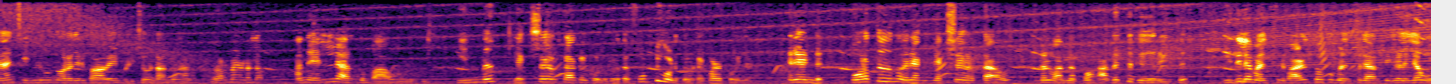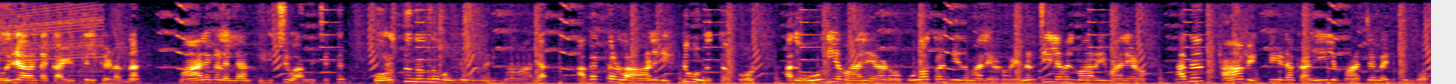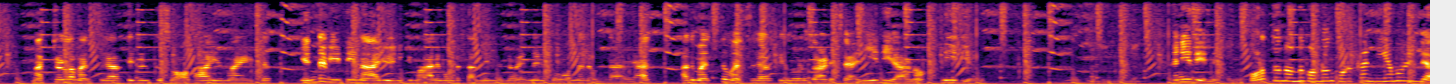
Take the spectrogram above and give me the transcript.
ഞാൻ ചിന്നു എന്ന് പറഞ്ഞൊരു പാവയും പിടിച്ചുകൊണ്ട് അന്ന് നടന്നത്. ഓർമ്മയുണ്ടല്ലോ? അന്ന് എല്ലാവർക്കും പാവം കൊടുക്കും ഇന്ന് രക്ഷകർത്താക്കൾ കൊണ്ടുകൊടുത്ത ഫുഡ് കൊടുത്തോട്ടെ? കുഴപ്പമില്ല. രണ്ട് പുറത്തു നിന്ന് ഒരു രക്ഷകർത്താവുകൾ വന്നപ്പോൾ അകത്ത് കയറിയിട്ട് ഇതിലെ മത്സര വാഴത്തോപ്പ് മത്സരാർത്ഥികളിലെ ഒരാളുടെ കഴുത്തിൽ കിടന്ന മാലകളെല്ലാം തിരിച്ചു വാങ്ങിച്ചിട്ട് പുറത്തുനിന്ന് കൊണ്ടുവന്ന ഒരു മാല അകത്തുള്ള ആളിന് ഇട്ടുകൊടുത്തപ്പോൾ അത് ഓടിയ മാലയാണോ കൂടോത്രം ചെയ്ത മാലയാണോ എനർജി ലെവൽ മാറിയ മാലയാണോ അത് ആ വ്യക്തിയുടെ കളിയിൽ മാറ്റം വരുത്തുമ്പോൾ മറ്റുള്ള മത്സരാർത്ഥികൾക്ക് സ്വാഭാവികമായിട്ട് എന്റെ വീട്ടിൽ നിന്ന് ആരും എനിക്ക് മാല കൊണ്ട് തന്നില്ലല്ലോ എന്നൊരു തോന്നൽ ഉണ്ടായാൽ അത് മറ്റ് മത്സരാർത്ഥികളോട് കാണിച്ച അനീതിയാണോ നീതിയാണോ? അനീതിയല്ലേ? പുറത്തുനിന്നൊന്നും കൊണ്ടുവന്ന് കൊടുക്കാൻ നിയമമില്ല.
